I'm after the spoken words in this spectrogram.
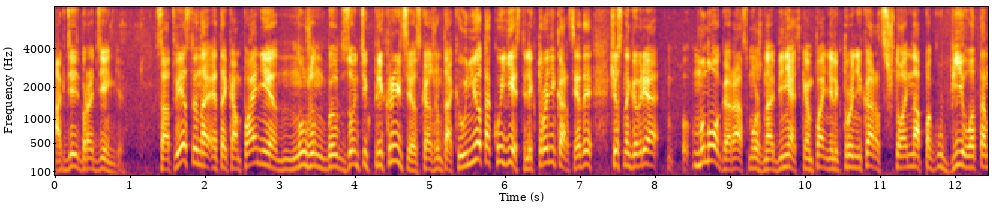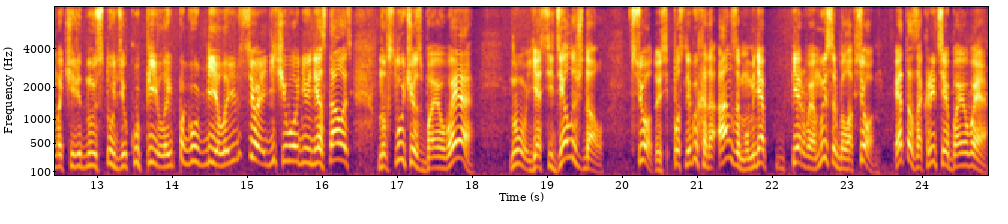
А где брать деньги? Соответственно, этой компании нужен был зонтик прикрытия, скажем так. И у нее такой есть, Electronic Arts. Я, честно говоря, много раз можно обвинять компанию Electronic Arts, что она погубила там очередную студию, купила и погубила, и все, и ничего у нее не осталось. Но в случае с BioWare, ну, я сидел и ждал. Все, то есть после выхода Anthem у меня первая мысль была, все, это закрытие BioWare.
